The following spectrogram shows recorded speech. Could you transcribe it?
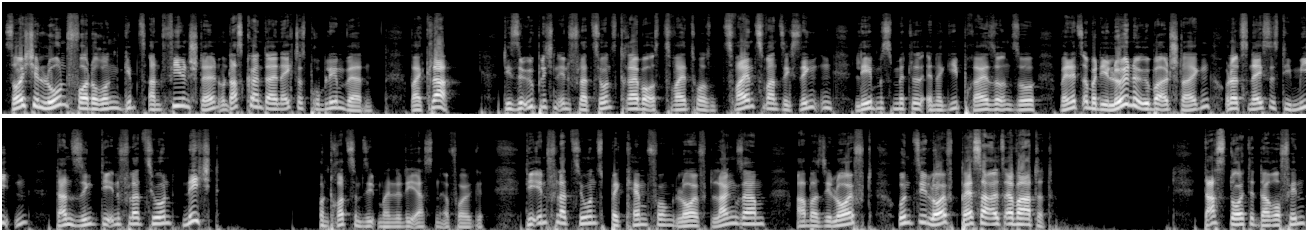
Solche Lohnforderungen gibt's an vielen Stellen und das könnte ein echtes Problem werden. Weil klar, diese üblichen Inflationstreiber aus 2022 sinken, Lebensmittel, Energiepreise und so. Wenn jetzt aber die Löhne überall steigen und als nächstes die Mieten, dann sinkt die Inflation nicht. Und trotzdem sieht man ja die ersten Erfolge. Die Inflationsbekämpfung läuft langsam, aber sie läuft und sie läuft besser als erwartet. Das deutet darauf hin,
